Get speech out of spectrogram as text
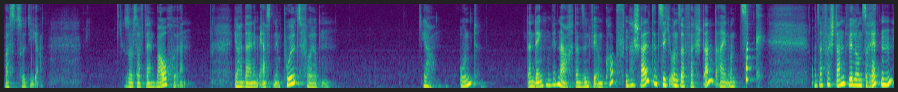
was zu dir. Du sollst auf deinen Bauch hören. Ja, deinem ersten Impuls folgen. Ja, und dann denken wir nach, dann sind wir im Kopf, dann schaltet sich unser Verstand ein und zack, unser Verstand will uns retten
